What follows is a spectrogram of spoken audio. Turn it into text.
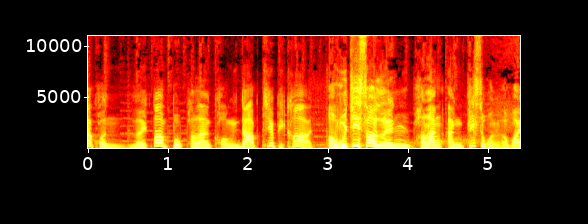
5 คน เลยต้องปลุกพลังของดาบเคียบพิฆาตอาวุธที่ซ่อนเร้นพลังอันพิศวงเอาไว้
